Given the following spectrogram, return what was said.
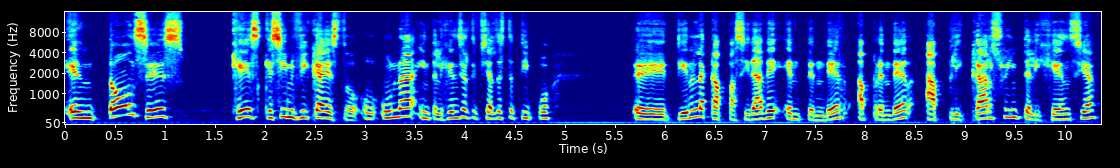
Entonces, ¿Qué, es, ¿Qué significa esto? Una inteligencia artificial de este tipo eh, tiene la capacidad de entender, aprender, aplicar su inteligencia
